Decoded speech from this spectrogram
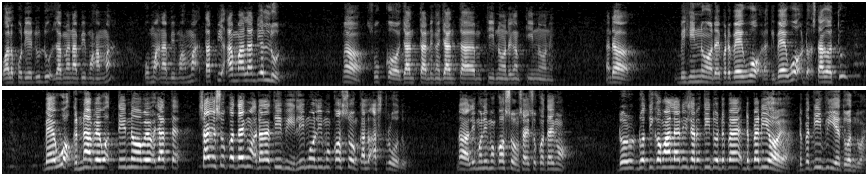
Walaupun dia duduk zaman Nabi Muhammad, umat Nabi Muhammad, tapi amalan dia Lut. Nah, suka jantan dengan jantan, betina dengan betina ni. Ada lebih hina daripada bewok lagi. Bewok dok setara tu. Bewok kena bewok betina, bewok jantan. Saya suka tengok dalam TV 550 kalau Astro tu. Nah, 550 saya suka tengok. Dua, dua tiga malam ni saya tidur depan depan dia ya, depan TV ya tuan-tuan.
